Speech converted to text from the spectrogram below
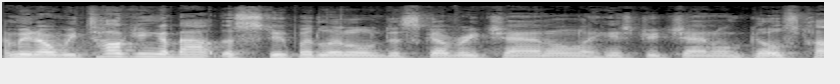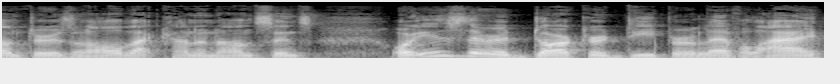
I mean, are we talking about the stupid little Discovery Channel, a History Channel, ghost hunters, and all that kind of nonsense? Or is there a darker, deeper level? I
